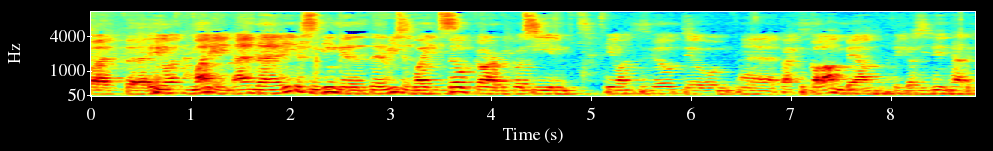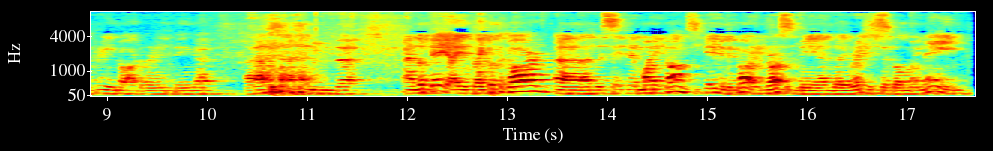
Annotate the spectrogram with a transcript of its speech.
but he wanted money. And uh, interesting thing, the reason why he sold car because he he wanted to go to back to Colombia because he didn't have a green card or anything. And and okay, I, I got the car, uh, and they say the money comes, he gave me the car, he trusted me, and they registered on my name.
